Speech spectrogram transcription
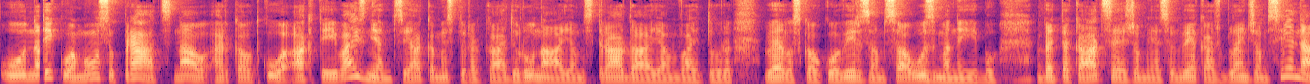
Un tikko mūsu prāts nav ar kaut ko aktīvi aizņemts, ja mēs tur ar kādu runājam, strādājam vai tur vēl uz kaut ko virzam savu uzmanību, bet tā kā atsēžamies un vienkārši blenžam sienā,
